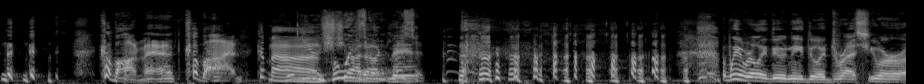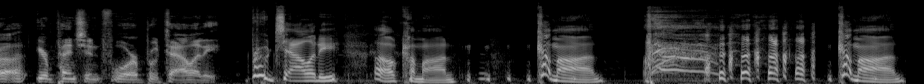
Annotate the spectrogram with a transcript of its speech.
come on, man. Come on. Come on. Shut up, man. We really do need to address your uh, your penchant for brutality. Brutality. Oh, come on. Come on. come on.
